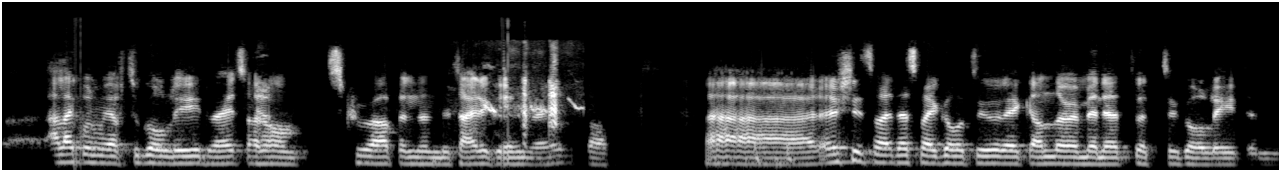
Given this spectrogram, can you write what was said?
uh, I like when we have to go lead, right? So yeah. I don't screw up and then tie the game, right? So uh, that's my that's my go-to, like under a minute with to go lead, and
